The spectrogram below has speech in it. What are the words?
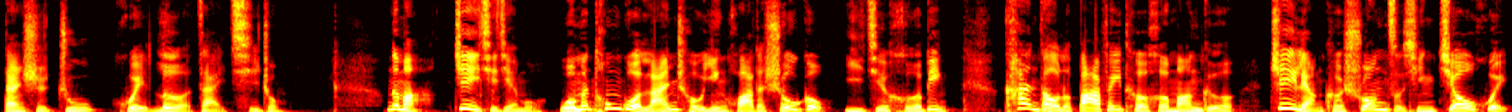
但是猪会乐在其中。那么这一期节目，我们通过蓝筹印花的收购以及合并，看到了巴菲特和芒格这两颗双子星交汇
